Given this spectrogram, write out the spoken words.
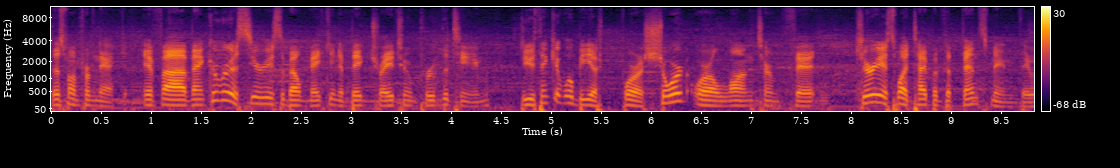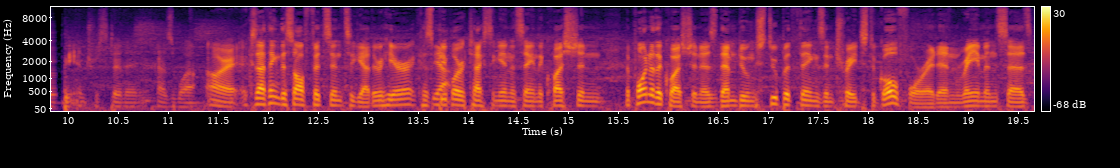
this one from Nick. If uh, Vancouver is serious about making a big trade to improve the team, do you think it will be a, for a short or a long-term fit? Curious what type of defenseman they would be interested in as well. All right, because I think this all fits in together here. Because Yeah. people are texting in and saying the question, the point of the question is them doing stupid things in trades to go for it. And Raymond says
